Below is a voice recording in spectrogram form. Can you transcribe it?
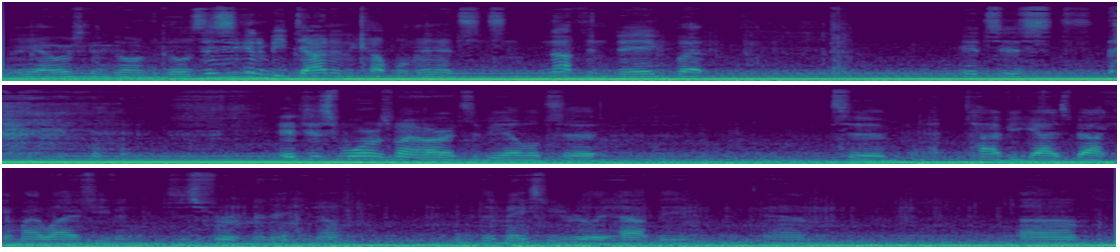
So yeah, we're just gonna go into village. This is gonna be done in a couple minutes. It's nothing big, but it just, it just warms my heart to be able to, to have you guys back in my life, even just for a minute, you know? It makes me really happy. And, um,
